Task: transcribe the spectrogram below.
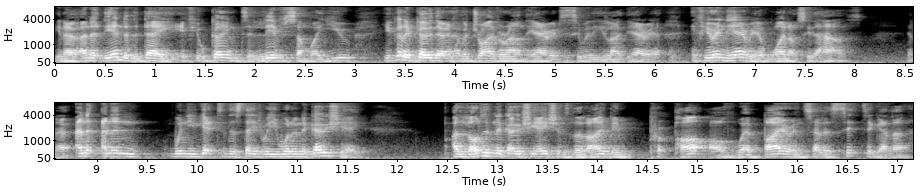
you know and at the end of the day if you're going to live somewhere you you're going to go there and have a drive around the area to see whether you like the area if you're in the area why not see the house you know and and then when you get to the stage where you want to negotiate a lot of negotiations that I've been pr- part of, where buyer and seller sit together,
